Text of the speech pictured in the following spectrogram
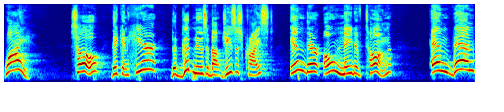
Why? So they can hear the good news about Jesus Christ in their own native tongue and then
